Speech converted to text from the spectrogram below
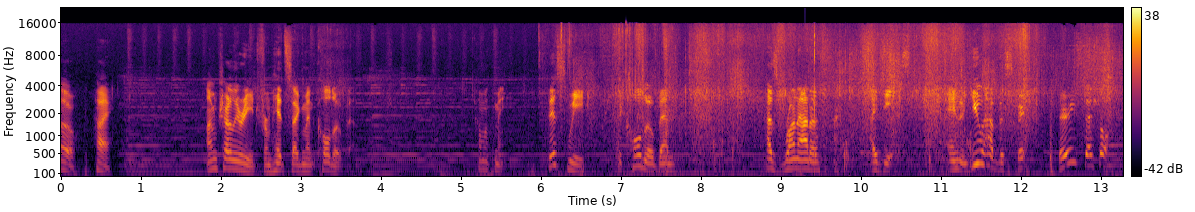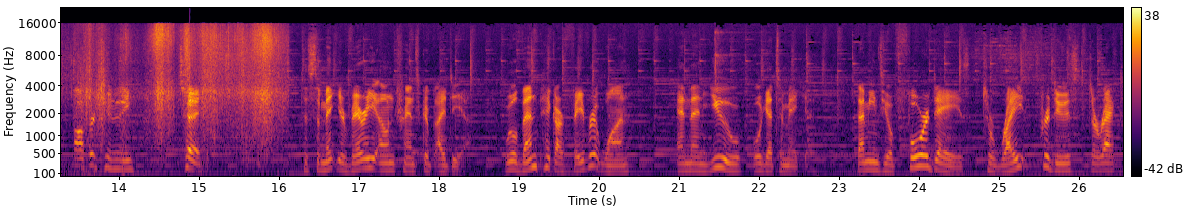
Oh, hi. I'm Charlie Reed from hit segment Cold Open. Come with me. This week, the Cold Open has run out of ideas. And you have this very special opportunity to, to submit your very own transcript idea. We'll then pick our favorite one, and then you will get to make it. That means you have four days to write, produce, direct,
